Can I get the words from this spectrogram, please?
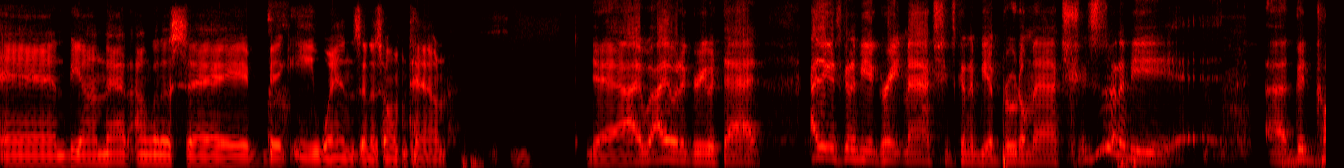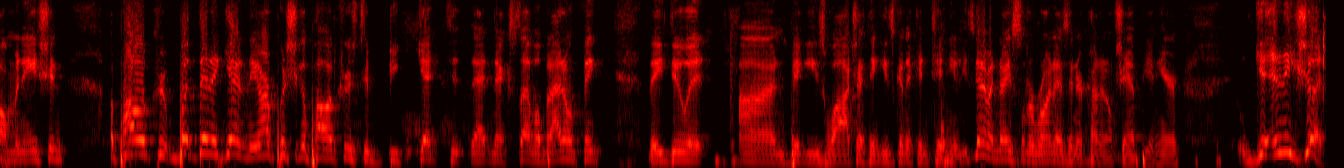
And beyond that, I'm going to say Big E wins in his hometown. Yeah, I, I would agree with that. I think it's going to be a great match. It's going to be a brutal match. This is going to be a good culmination. Apollo Crews, but then again, they are pushing Apollo Crews to be, get to that next level. But I don't think they do it on Big E's watch. I think he's going to continue. He's going to have a nice little run as Intercontinental Champion here, Get, and he should.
